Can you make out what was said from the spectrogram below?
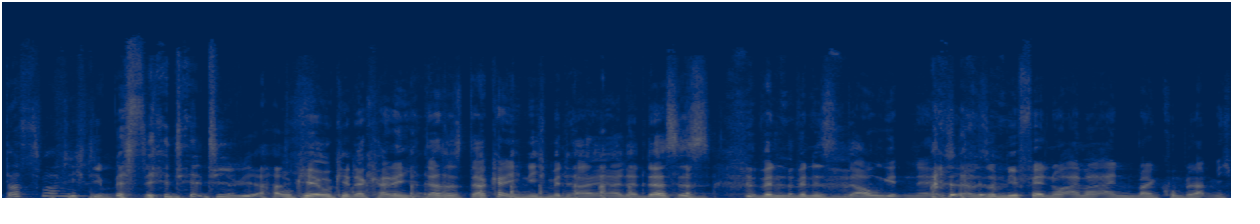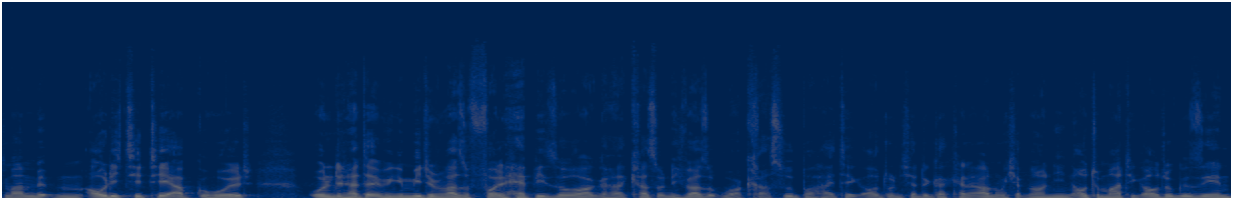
das war nicht die beste Idee, die wir hatten. Okay, okay, da kann ich, das ist, da kann ich nicht mithalten, Alter. Das ist, wenn, wenn es darum geht, ne, ich, also mir fällt nur einmal ein, mein Kumpel hat mich mal mit einem Audi TT abgeholt und den hat er irgendwie gemietet und war so voll happy, so oh, krass. Und ich war so, boah, krass, super Hightech-Auto und ich hatte gar keine Ahnung, ich habe noch nie ein Automatikauto gesehen.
